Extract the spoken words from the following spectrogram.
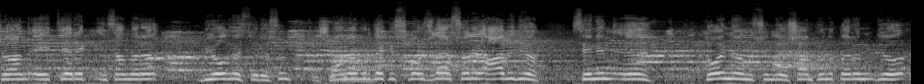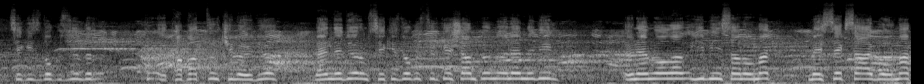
Şu an eğiterek insanlara bir yol gösteriyorsun. Bana buradaki sporcular soruyor abi diyor senin e, doymuyor musun diyor. Şampiyonlukların diyor 8-9 yıldır e, kapattın kiloyu diyor. Ben de diyorum 8-9 Türkiye şampiyonluğu önemli değil. Önemli olan iyi bir insan olmak, meslek sahibi olmak,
